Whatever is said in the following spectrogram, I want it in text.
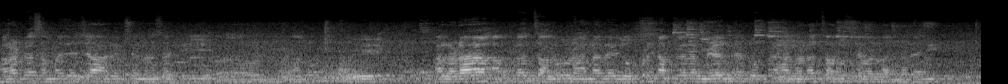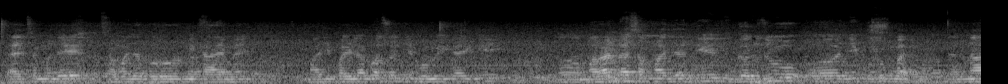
मराठा समाजाच्या आरक्षणासाठी हा लढा आपला चालू राहणार आहे. जोपर्यंत आपल्याला मिळत नाही तोपर्यंत हा लढा चालू ठेवायला लागणार आहे. आणि त्याच्यामध्ये समाजाबरोबर मी कायम आहे. माझी पहिल्यापासूनची भूमिका आहे की मराठा समाजातील गरजू जी कुटुंब आहे त्यांना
